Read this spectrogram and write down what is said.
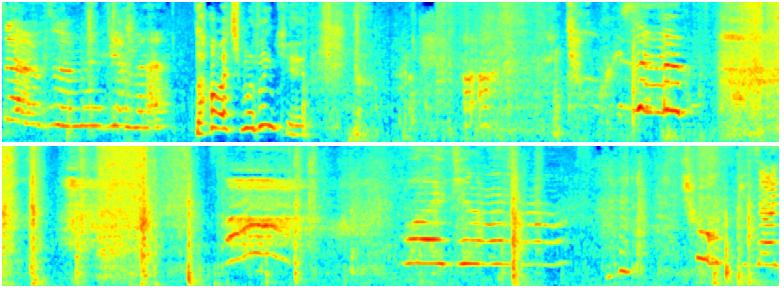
sevdim hediyemi. Daha açmadın ki. Çok güzel. Vay canına. Çok güzel.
